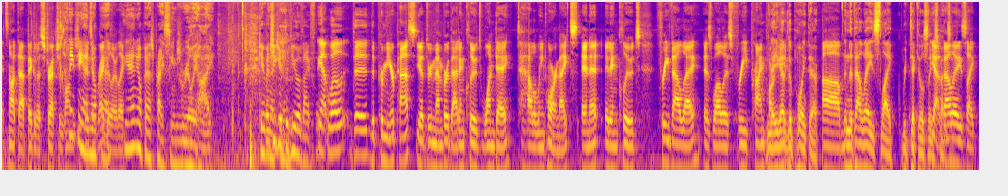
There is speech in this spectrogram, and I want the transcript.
it's not that big of a stretch as I long as you visit regularly. pass, the annual pass price seems really high. Given But you get the view of I four. Yeah, well, the the premiere pass you have to remember that includes one day to Halloween Horror Nights in it. It includes free valet as well as free prime Yeah, you got a good point there. Um, and the valet's like ridiculously yeah, expensive. valet's like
